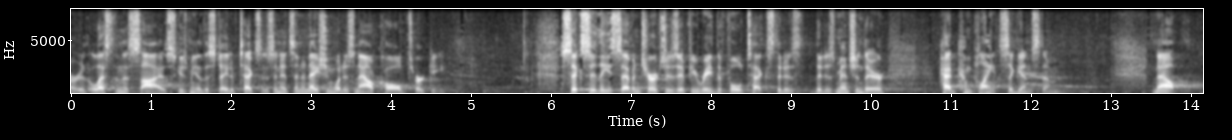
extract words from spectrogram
or less than the size, excuse me, of the state of Texas, and it's in a nation what is now called Turkey. Six of these seven churches, if you read the full text that is, that is mentioned there, had complaints against them. Now,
